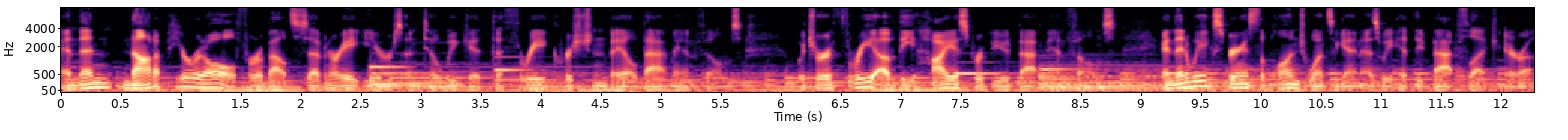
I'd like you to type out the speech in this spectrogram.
and then not appear at all for about seven or eight years until we get the three Christian Bale Batman films, which are three of the highest reviewed Batman films. And then we experience the plunge once again as we hit the Batfleck era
